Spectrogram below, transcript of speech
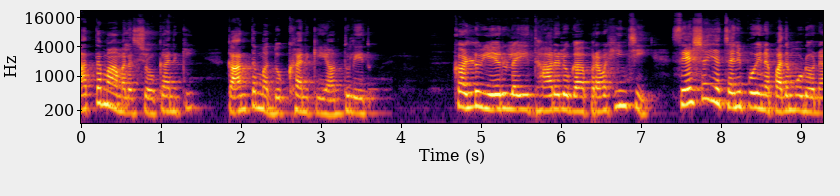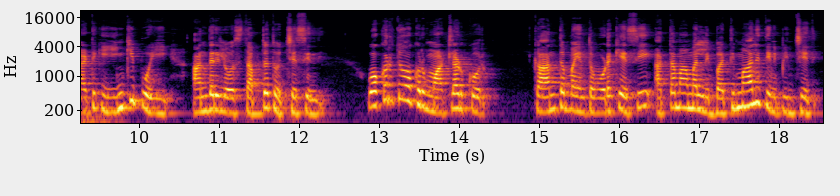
అత్తమామల శోకానికి కాంతమ్మ దుఃఖానికి అంతులేదు కళ్ళు ఏరులై ధారలుగా ప్రవహించి శేషయ్య చనిపోయిన పదమూడో నాటికి ఇంకిపోయి అందరిలో స్తబ్దత వచ్చేసింది. ఒకరితో ఒకరు మాట్లాడుకోరు. కాంతమ్మ ఇంత ఉడకేసి అత్తమామల్ని బతిమాలి తినిపించేది.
